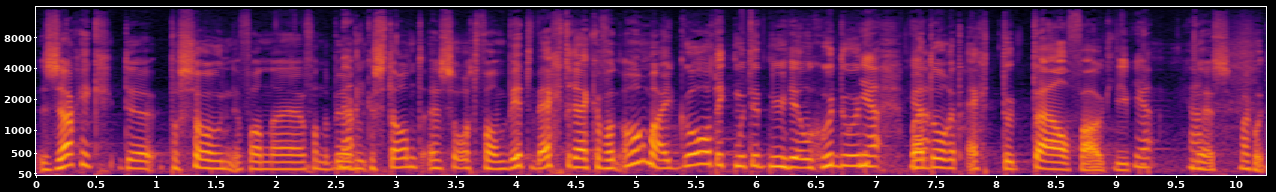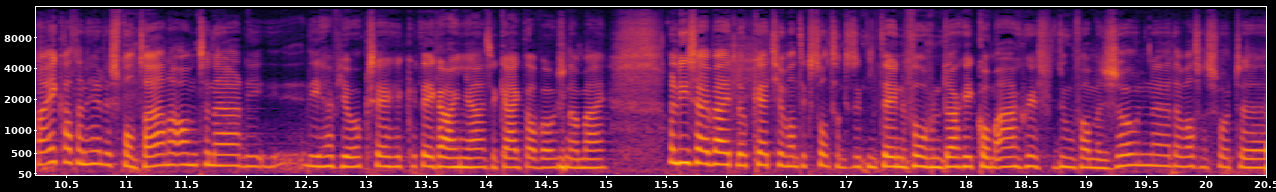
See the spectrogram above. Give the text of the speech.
zag ik de persoon van, van de burgerlijke stand een soort van wit wegtrekken van oh my god, ik moet dit nu heel goed doen, ja. waardoor het echt totaal fout liep. Ja. Dus, maar goed. Nou, ik had een hele spontane ambtenaar, die, die heb je ook, zeg ik tegen Anja. Ze kijkt al boos naar mij. En die zei bij het loketje, want ik stond er natuurlijk meteen de volgende dag. Ik kom aangifte doen van mijn zoon. Eh, er was een soort eh,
